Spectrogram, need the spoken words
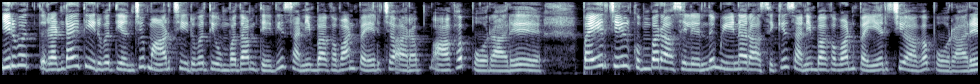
இருபத் ரெண்டாயிரத்தி இருபத்தி அஞ்சு மார்ச் இருபத்தி ஒன்பதாம் தேதி சனி பகவான் பயிற்சி ஆர ஆக போகிறாரு பயிற்சியில் கும்பராசிலிருந்து மீன ராசிக்கு சனி பகவான் பயிற்சியாக போகிறாரு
